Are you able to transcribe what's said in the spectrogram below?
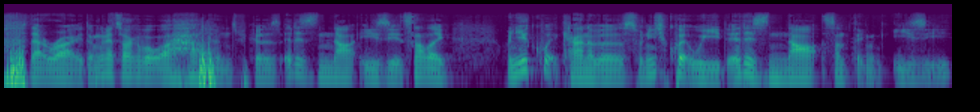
that ride. I'm gonna talk about what happened because it is not easy. It's not like when you quit cannabis, when you quit weed, it is not something easy.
